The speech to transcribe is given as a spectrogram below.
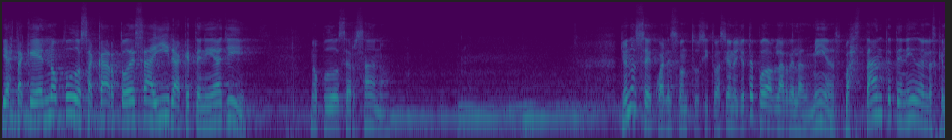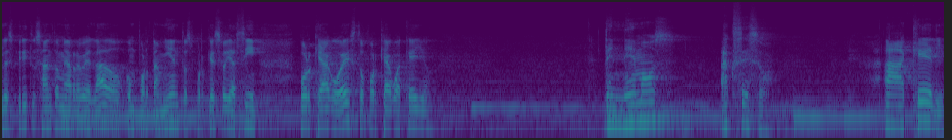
Y hasta que él no pudo sacar toda esa ira que tenía allí, no pudo ser sano. Yo no sé cuáles son tus situaciones, yo te puedo hablar de las mías, bastante tenido en las que el Espíritu Santo me ha revelado comportamientos, por qué soy así, por qué hago esto, por qué hago aquello. Tenemos acceso a aquel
